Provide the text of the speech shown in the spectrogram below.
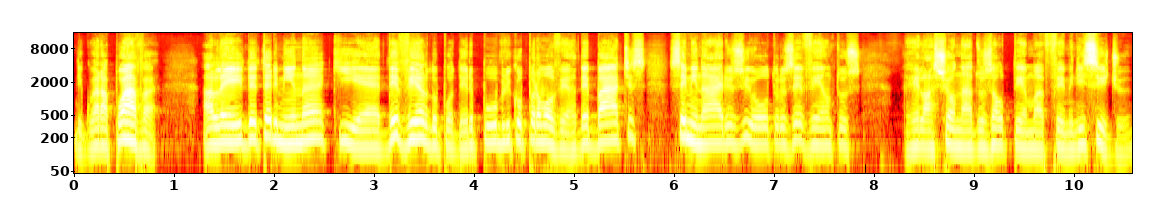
de Guarapuava. A lei determina que é dever do poder público promover debates, seminários e outros eventos relacionados ao tema feminicídio.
